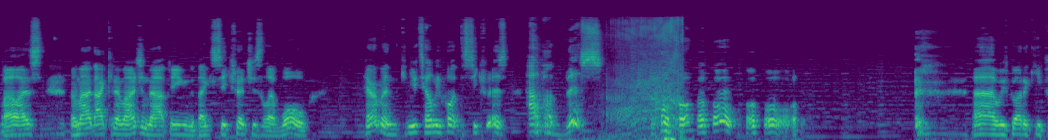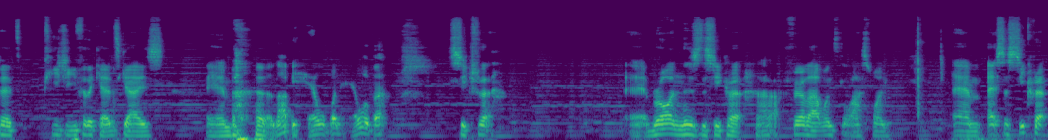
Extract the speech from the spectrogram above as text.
well, as I can imagine that being the big secret, just like, whoa, Herman, can you tell me what the secret is? How about this? uh, we've got to keep it PG for the kids, guys. Um, that'd be hell, one hell of a secret. Uh, Ron is the secret. I prefer that one to the last one. Um, it's a secret.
